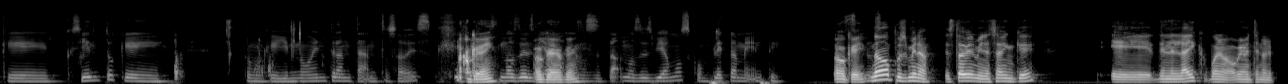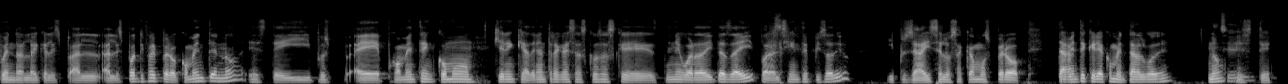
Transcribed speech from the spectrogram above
que siento que como que no entran tanto, ¿sabes? Ok, Nos desviamos, ok. nos, esta- nos desviamos completamente. Ok, no, pues mira, está bien, miren, ¿saben qué? Eh, denle like, bueno, obviamente no le pueden dar like al, Sp- al- al Spotify, pero comenten, ¿no? Este, y pues eh, comenten cómo quieren que Adrián traiga esas cosas que tiene guardaditas ahí para el siguiente episodio, y pues ahí se lo sacamos, pero también te quería comentar algo de, ¿no? Sí, Este,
